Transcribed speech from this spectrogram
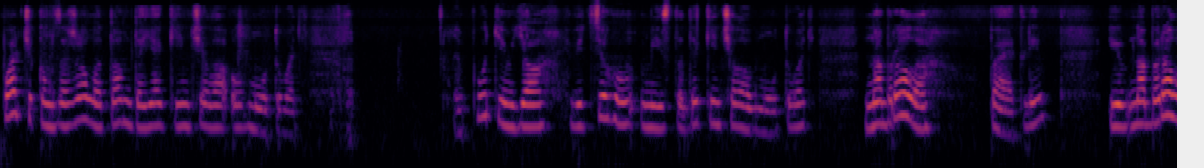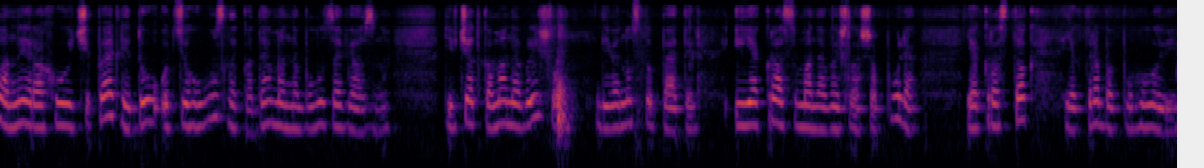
пальчиком зажала там, де я кінчила обмотувати. Потім я від цього міста, де кінчила обмотувати, набрала петлі і набирала, не рахуючи петлі, до оцього вузлика, де в мене було зав'язано. Дівчатка, в мене вийшло 90 петель. І якраз у мене вийшла шапуля, якраз так, як треба по голові.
